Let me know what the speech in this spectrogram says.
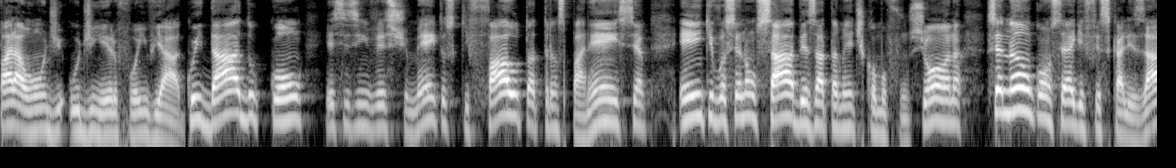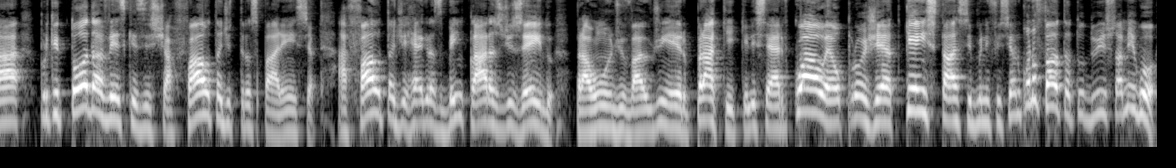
para onde o dinheiro foi enviado. Cuidado com esses investimentos que falta transparência, em que você não sabe exatamente como funciona, você não consegue fiscalizar, porque toda vez que existe a falta de transparência, a falta de regras bem claras dizendo para onde vai o dinheiro, para que que ele serve, qual é o projeto, quem está se beneficiando, quando falta tudo isso, amigo,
